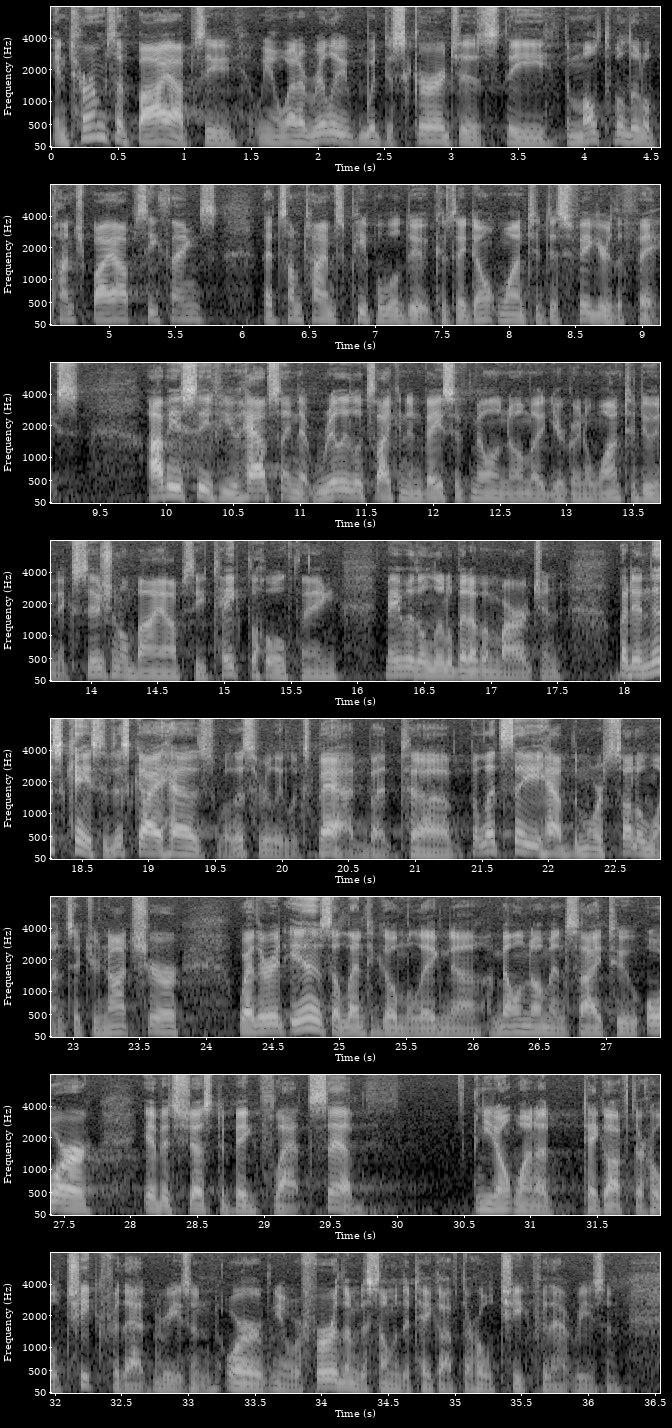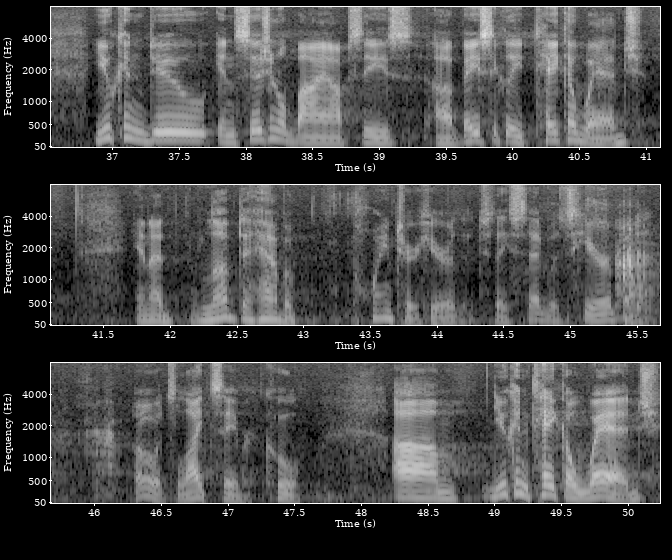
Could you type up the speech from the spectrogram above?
In terms of biopsy, you know, what I really would discourage is the, the multiple little punch biopsy things that sometimes people will do because they don't want to disfigure the face. Obviously, if you have something that really looks like an invasive melanoma, you're going to want to do an excisional biopsy, take the whole thing, maybe with a little bit of a margin. But in this case, if this guy has, well, this really looks bad, but, uh, but let's say you have the more subtle ones that you're not sure whether it is a lentigo maligna, a melanoma in situ, or if it's just a big flat seb. And you don't want to take off their whole cheek for that reason, or you know, refer them to someone to take off their whole cheek for that reason. You can do incisional biopsies, uh, basically take a wedge, and I'd love to have a pointer here that they said was here, but it, oh, it's lightsaber, cool. Um, you can take a wedge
